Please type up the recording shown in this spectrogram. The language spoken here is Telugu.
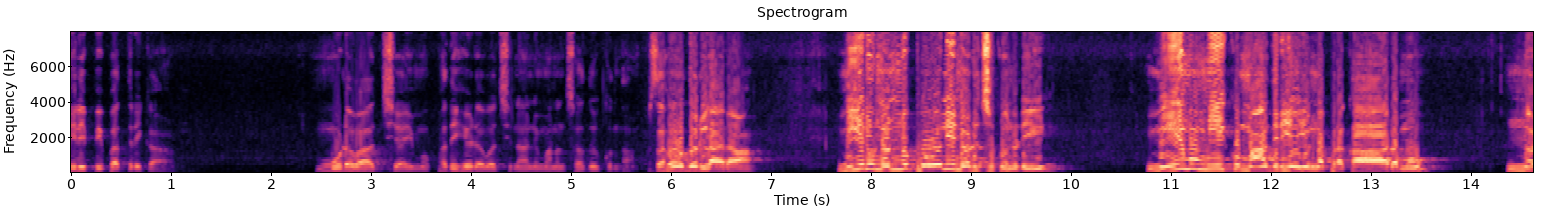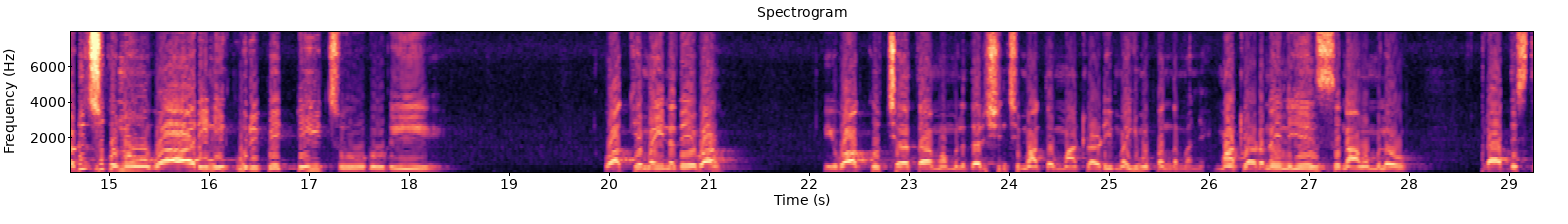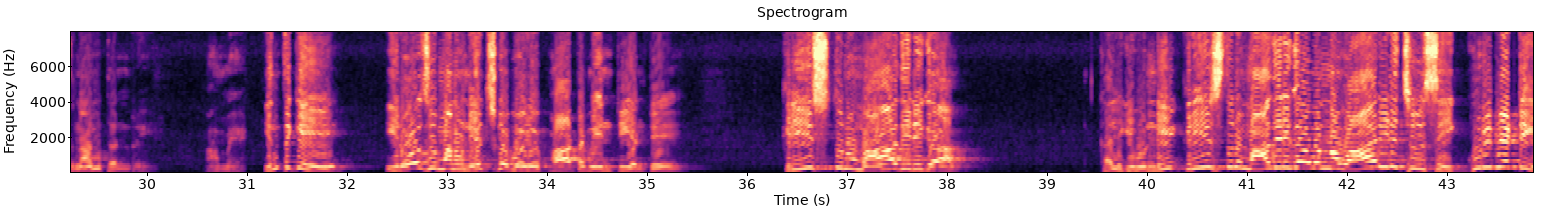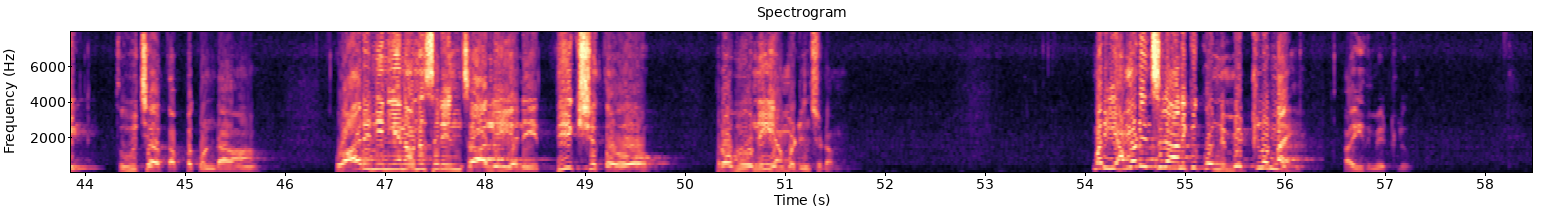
పిలిపి పత్రిక మూడవ అధ్యాయము పదిహేడవ వచనాన్ని మనం చదువుకుందాం. సహోదరులారా మీరు నన్ను పోలి నడుచుకునుడి మేము మీకు మాదిరి అయ్యున్న ప్రకారము నడుచుకును వారిని గురిపెట్టి చూడుడి. వాక్యమైన దేవా ఈ వాక్కు చేత మమ్మల్ని దర్శించి మాతో మాట్లాడి మహిమ పొందమని మాట్లాడనైన యేసు నామములో ప్రార్థిస్తున్నాము తండ్రి. ఆమె ఇంతకీ ఈరోజు మనం నేర్చుకోబోయే పాఠం ఏంటి అంటే క్రీస్తును మాదిరిగా కలిగి ఉండి క్రీస్తును మాదిరిగా ఉన్న వారిని చూసి గురిపెట్టి తూచా తప్పకుండా వారిని నేను అనుసరించాలి అనే దీక్షతో ప్రభువుని ఎమ్మడించడం మరి ఎమ్మడించడానికి కొన్ని మెట్లు ఉన్నాయి ఐదు మెట్లు.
